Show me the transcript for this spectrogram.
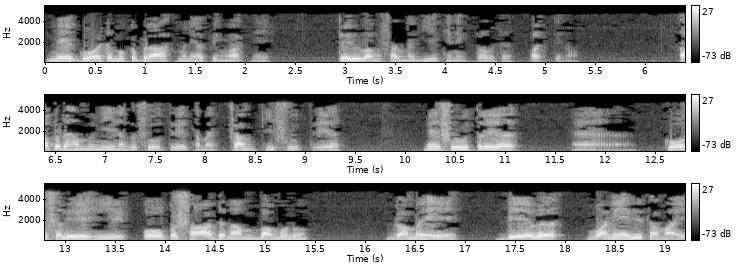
මේ ගෝඨමුඛ බ්‍රාහ්මණයා පින්වත්නි තෙරුවන් සරණ ගිය කෙනෙක් බවට පත් වෙනවා. අපට හම් වෙන ඊළඟ සූත්‍රය තමයි චංකී සූත්‍රය. මේ සූත්‍රය කෝසලයේහි ඕපසාදනම් බමුණු ගමේ දේව වනයේදී තමයි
